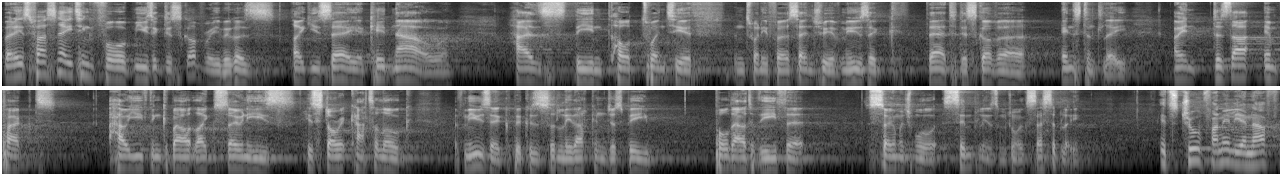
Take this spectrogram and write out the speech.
but it's fascinating for music discovery because, like you say, a kid now has the whole 20th and 21st century of music there to discover instantly. I mean, does that impact how you think about like Sony's historic catalog of music? Because suddenly that can just be pulled out of the ether so much more simply and so much more accessibly. It's true, funnily enough,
